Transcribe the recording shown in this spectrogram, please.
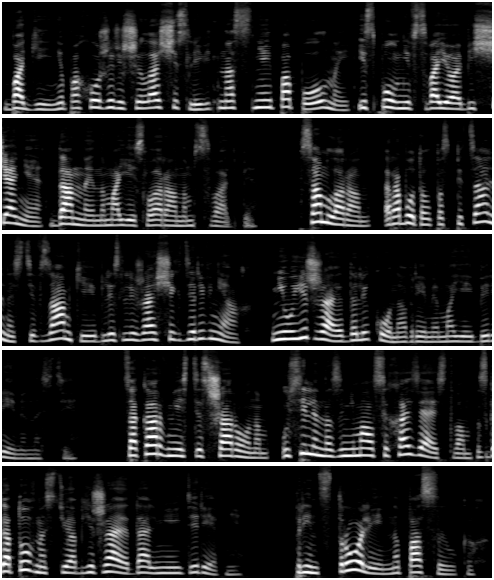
Богиня, похоже, решила осчастливить нас с ней по полной, исполнив свое обещание, данное на моей с Лораном свадьбе. Сам Лоран работал по специальности в замке и близлежащих деревнях, не уезжая далеко на время моей беременности. Цакар вместе с Шароном усиленно занимался хозяйством, с готовностью объезжая дальние деревни. Принц троллей на посылках.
